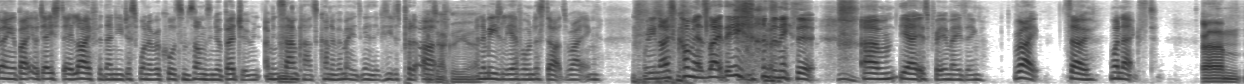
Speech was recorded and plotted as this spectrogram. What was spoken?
going about your day to day life, and then you just want to record some songs in your bedroom. I mean, Mm. SoundCloud's kind of amazing, isn't it? Because you just put it up, Exactly. Yeah. and immediately everyone just starts writing really nice comments like these underneath it. Um, yeah, it's pretty amazing. Right. So, what next? Um,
